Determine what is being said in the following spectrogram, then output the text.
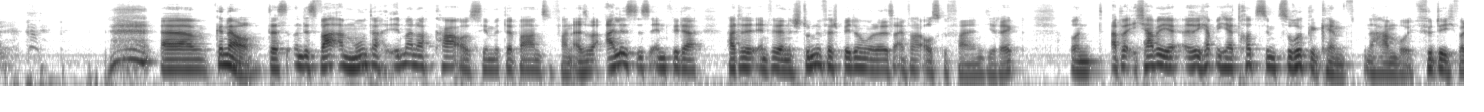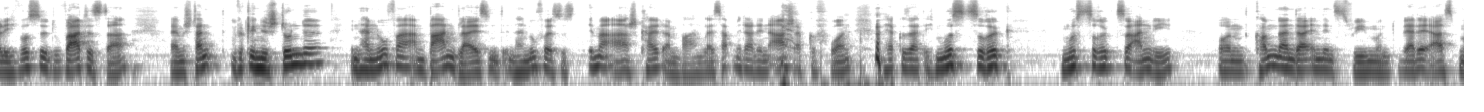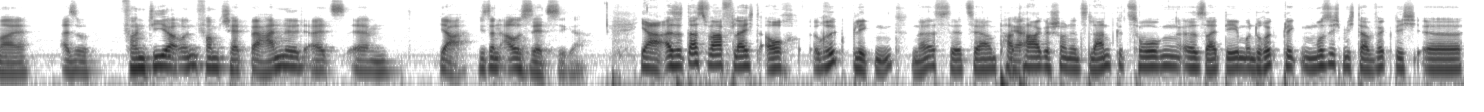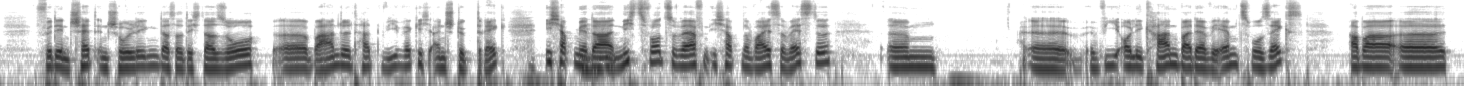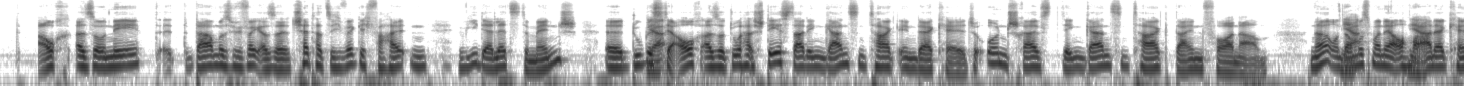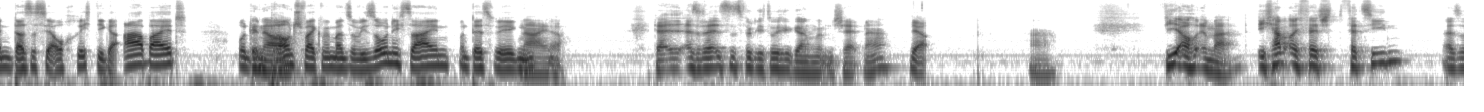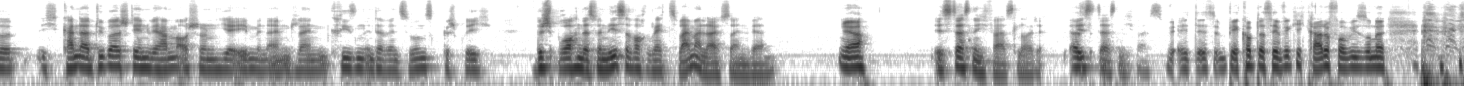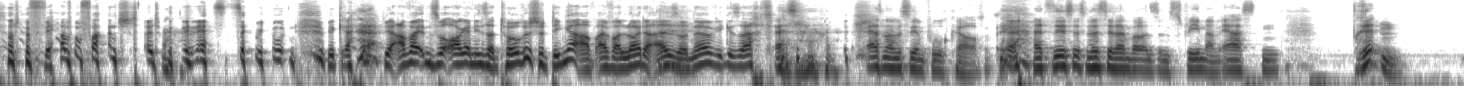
ähm, genau. Das, und es war am Montag immer noch Chaos, hier mit der Bahn zu fahren. Also alles ist entweder, hatte entweder eine Stunde Verspätung oder ist einfach ausgefallen direkt. Und, aber ich habe ja, also ich habe mich ja trotzdem zurückgekämpft nach Hamburg für dich, weil ich wusste, du wartest da. Ähm, stand wirklich eine Stunde in Hannover am Bahngleis und in Hannover ist es immer arschkalt am Bahngleis. Hab mir da den Arsch abgefroren. Ich habe gesagt, ich muss zurück, ich muss zurück zu Andy und komme dann da in den Stream und werde erstmal, also von dir und vom Chat behandelt als, ähm, ja, wie so ein Aussätziger. Ja, also das war vielleicht auch rückblickend. Ne? Ist jetzt ja ein paar ja. Tage schon ins Land gezogen äh, seitdem und rückblickend muss ich mich da wirklich äh, für den Chat entschuldigen, dass er dich da so äh, behandelt hat wie wirklich ein Stück Dreck. Ich habe mir mhm. da nichts vorzuwerfen. Ich habe eine weiße Weste. Ähm, äh, wie Oli Kahn bei der WM 2.6. Aber äh, auch, also nee, da muss ich mich wirklich, also der Chat hat sich wirklich verhalten wie der letzte Mensch. Äh, du bist ja. ja. auch, also du stehst da den ganzen Tag in der Kälte und schreibst den ganzen Tag deinen Vornamen. Ne? Und ja. da muss man ja auch mal ja. anerkennen, das ist ja auch richtige Arbeit. Und genau. in Braunschweig will man sowieso nicht sein und deswegen. Nein. Ja. Da, also da ist es wirklich durchgegangen mit dem Chat, ne? Ja. Ah. Wie auch immer. Ich habe euch verziehen, also ich kann da drüber stehen. Wir haben auch schon hier eben in einem kleinen Kriseninterventionsgespräch besprochen, dass wir nächste Woche gleich zweimal live sein werden. Ja. Ist das nicht was, Leute? Also, ist das nicht was? mir kommt das hier wirklich gerade vor wie so eine, so eine Werbeveranstaltung in den ersten zehn Minuten. Wir, wir, arbeiten so organisatorische Dinge ab. Einfach Leute, also, ne, wie gesagt. Erstmal erst müsst ihr ein Buch kaufen. Ja. Als nächstes müsst ihr dann bei uns im Stream am 1.3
